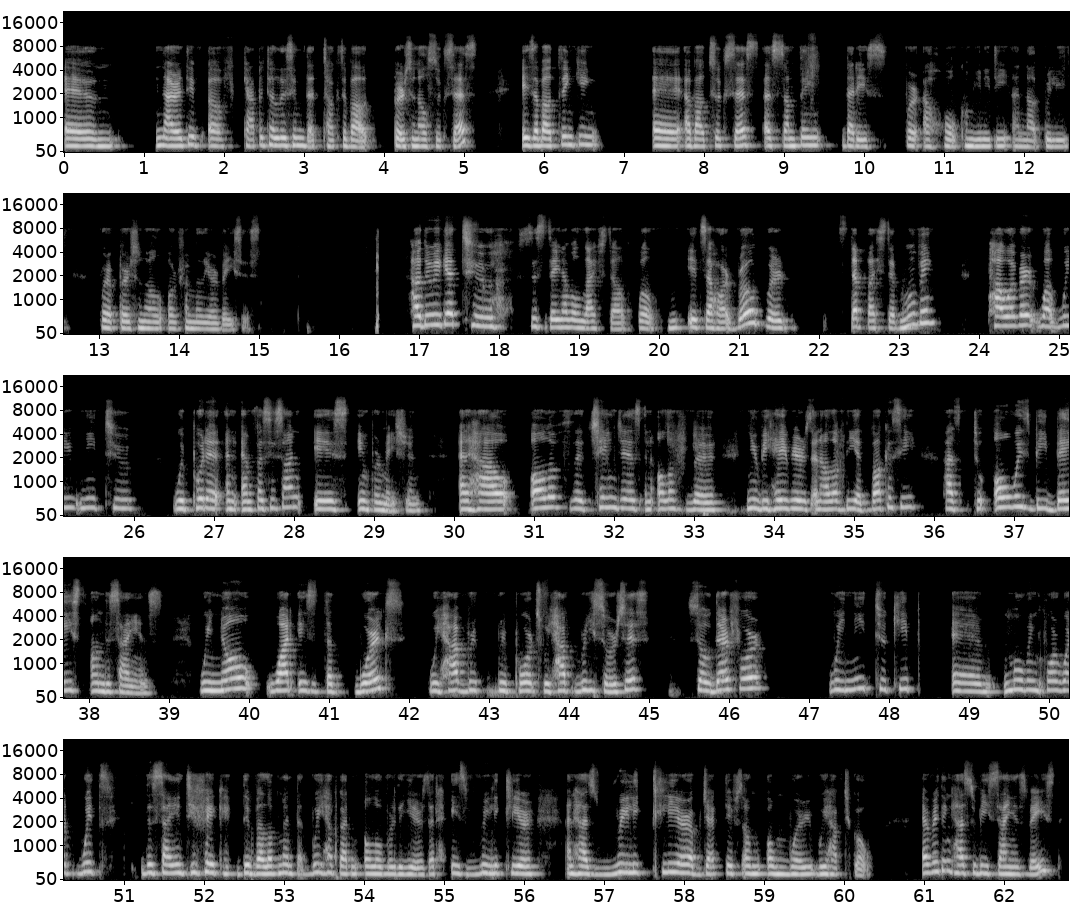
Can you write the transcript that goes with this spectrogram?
um, narrative of capitalism that talks about personal success. Is about thinking uh, about success as something that is for a whole community and not really for a personal or familiar basis. How do we get to sustainable lifestyle? Well, it's a hard road. We're step by step moving. However, what we need to we put an emphasis on is information and how all of the changes and all of the new behaviors and all of the advocacy has to always be based on the science. We know what is that works. We have re reports, we have resources. So therefore, we need to keep um, moving forward with the scientific development that we have gotten all over the years that is really clear and has really clear objectives on, on where we have to go. Everything has to be science-based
